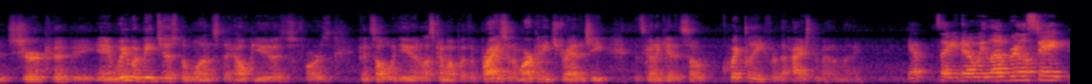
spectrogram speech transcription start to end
It sure could be. And we would be just the ones to help you as far as consult with you and let's come up with a price and a marketing strategy that's gonna get it sold quickly for the highest amount of money. Yep. So you know we love real estate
